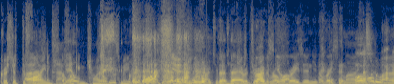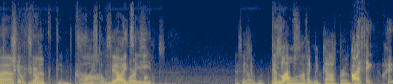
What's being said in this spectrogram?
Chris just defined exactly. a fucking child. Excuse me. They're there until Driver they grow skill up. raising, you know, racing lines. Oh, That's uh, what happens with yeah. children. Fucking Christ see how it works. almighty. I see how it works. Ten Ten laps. I think my car's broken. I think who,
